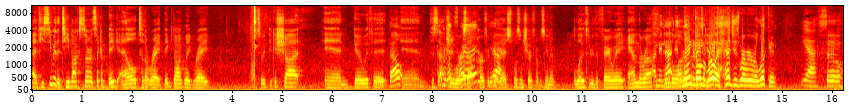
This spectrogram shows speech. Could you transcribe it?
uh, if you see where the tee boxes are, it's like a big L to the right, big dog leg right. So we pick a shot and go with it, About- and this actually looks works out perfectly. Yeah. I just wasn't sure if it was gonna blow through the fairway and the rough. I mean, that the it landed on the it's row of hedges where we were looking. Yeah. So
